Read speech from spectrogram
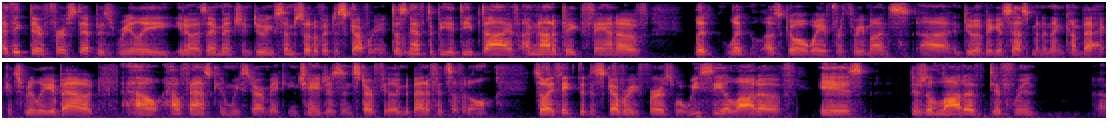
I think their first step is really, you know, as I mentioned, doing some sort of a discovery. It doesn't have to be a deep dive. I'm not a big fan of let let us go away for three months uh, and do a big assessment and then come back. It's really about how how fast can we start making changes and start feeling the benefits of it all. So I think the discovery first. What we see a lot of is there's a lot of different uh,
